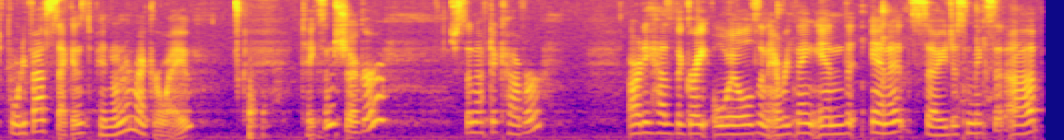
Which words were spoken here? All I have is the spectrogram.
to 45 seconds, depending on your microwave. Take some sugar, just enough to cover. Already has the great oils and everything in the, in it, so you just mix it up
